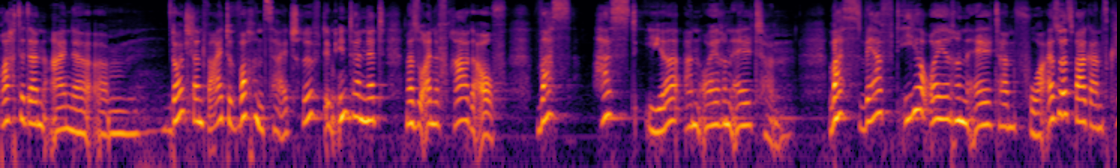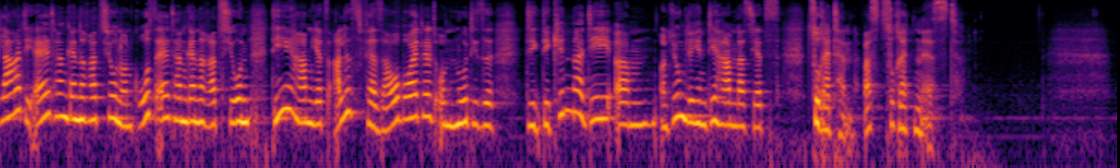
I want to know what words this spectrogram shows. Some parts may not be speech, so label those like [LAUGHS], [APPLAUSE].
brachte dann eine ähm, deutschlandweite Wochenzeitschrift im Internet mal so eine Frage auf. Was hasst ihr an euren Eltern? Was werft ihr euren Eltern vor? Also es war ganz klar, die Elterngeneration und Großelterngeneration, die haben jetzt alles versaubeutelt und nur diese die, die Kinder, die ähm, und Jugendlichen, die haben das jetzt zu retten, was zu retten ist.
